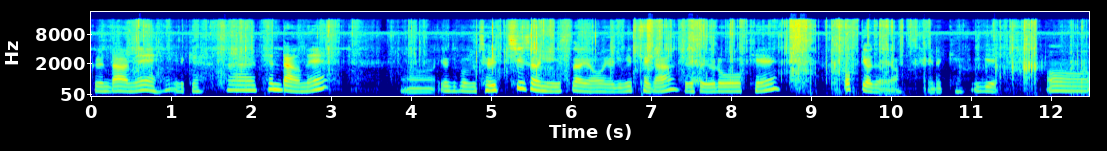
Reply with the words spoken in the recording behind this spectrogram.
그런 다음에 이렇게 잘 팬 다음에 어, 여기 보면 절치선이 있어요. 여기 밑에가 그래서 이렇게 꺾여져요. 이렇게 이게 어,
